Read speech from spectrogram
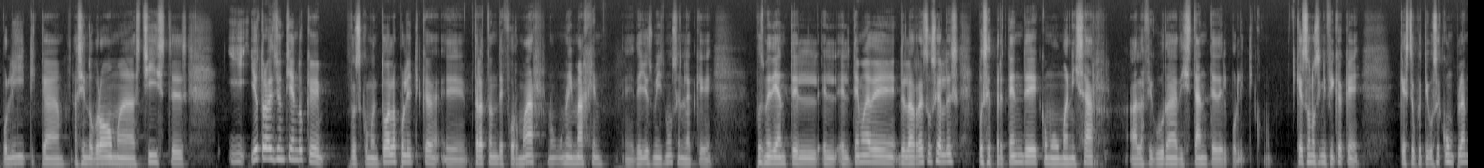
política, haciendo bromas, chistes. Y, otra vez yo entiendo que, pues como en toda la política, eh, tratan de formar una imagen eh, de ellos mismos en la que pues mediante el, tema de, las redes sociales, pues se pretende como humanizar a la figura distante del político. Que eso no significa que, que este objetivo se cumpla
